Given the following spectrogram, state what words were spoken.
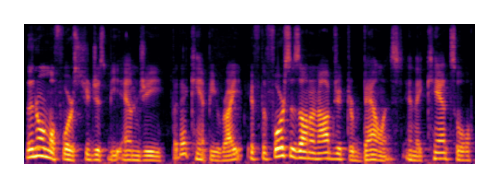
the normal force should just be mg, but that can't be right. If the forces on an object are balanced and they cancel,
